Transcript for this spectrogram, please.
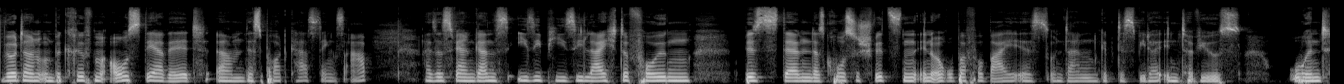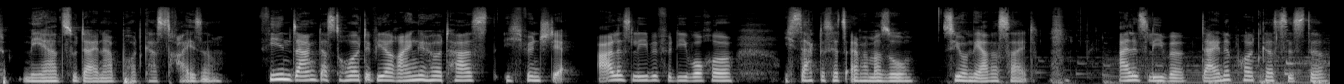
Wörtern und Begriffen aus der Welt ähm, des Podcastings ab. Also es werden ganz easy peasy leichte Folgen, bis dann das große Schwitzen in Europa vorbei ist und dann gibt es wieder Interviews und mehr zu deiner Podcast-Reise. Vielen Dank, dass du heute wieder reingehört hast. Ich wünsche dir alles Liebe für die Woche. Ich sage das jetzt einfach mal so. See you on the other side. Alles Liebe, deine Podcast-Sister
